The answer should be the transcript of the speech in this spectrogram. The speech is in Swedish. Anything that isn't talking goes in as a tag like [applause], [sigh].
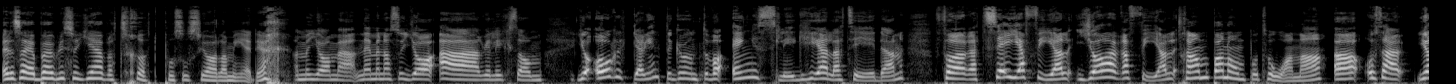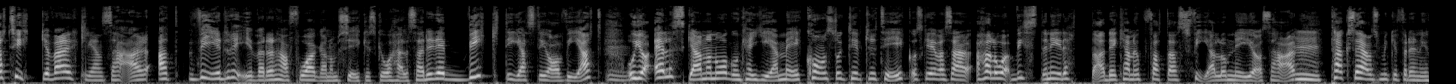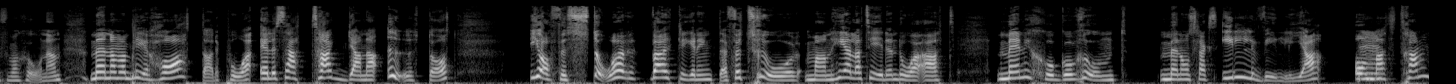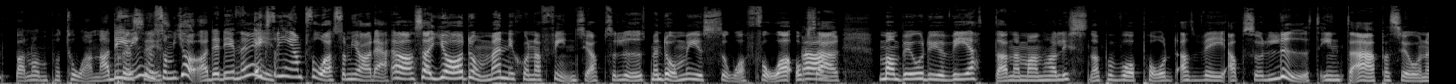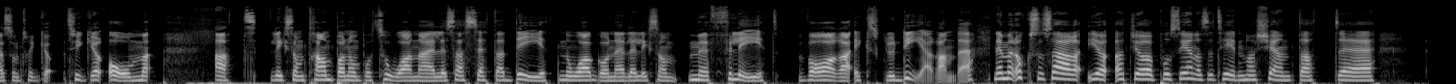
eller så här, jag börjar bli så jävla trött på sociala medier. [laughs] Ja men jag med, nej men alltså jag är liksom, jag orkar inte gå runt och vara ängslig hela tiden för att säga fel, göra fel. Trampa någon på tårna. Ja och så här, jag tycker verkligen så här att vi driver den här frågan om psykisk ohälsa, det är det viktigaste jag vet och jag älskar när någon kan ge mig konstruktiv kritik och skriva så här: hallå visste ni detta? Det kan uppfattas fel om ni gör så här. Tack så hemskt mycket för den informationen. Men när man blir hatad på, eller så här taggarna utåt, jag förstår verkligen inte, för tror man hela tiden då att människor går runt med någon slags illvilja om att trampa någon på tårna, det är ju ingen som gör det, det är Nej. extremt få som gör det. Ja, så här, ja de människorna finns ju absolut men de är ju så få och Ja. så här, man borde ju veta när man har lyssnat på vår podd att vi absolut inte är personer som tycker, tycker om att liksom trampa någon på tårna eller så här, sätta dit någon eller liksom med flit vara exkluderande. Nej men också så här, jag, att jag på senaste tiden har känt att eh,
